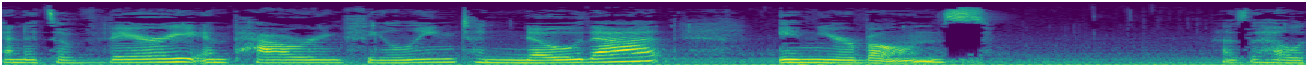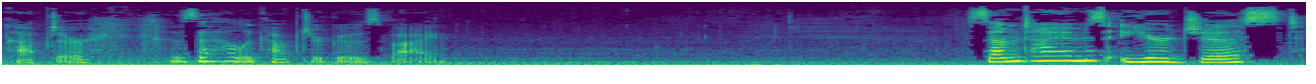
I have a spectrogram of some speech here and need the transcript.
And it's a very empowering feeling to know that in your bones as the helicopter as the helicopter goes by. Sometimes you're just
